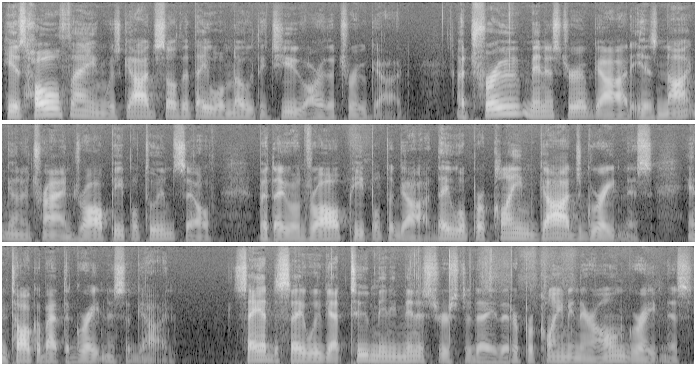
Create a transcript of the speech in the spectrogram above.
His whole thing was God, so that they will know that you are the true God. A true minister of God is not going to try and draw people to himself, but they will draw people to God. They will proclaim God's greatness and talk about the greatness of God. Sad to say, we've got too many ministers today that are proclaiming their own greatness,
